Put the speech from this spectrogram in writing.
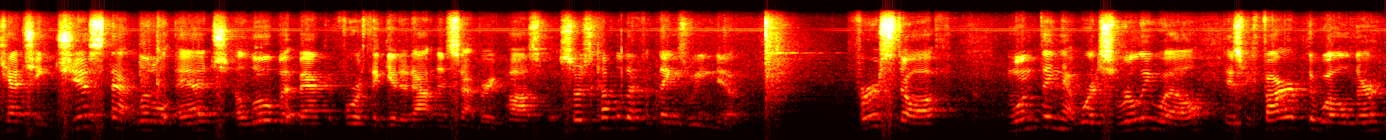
catching just that little edge a little bit back and forth and get it out, and it's not very possible. So there's a couple different things we can do. First off, one thing that works really well is we fire up the welder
